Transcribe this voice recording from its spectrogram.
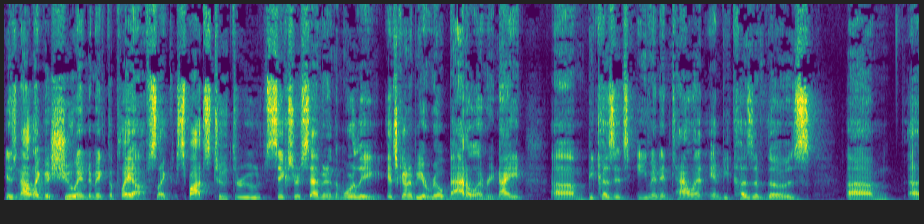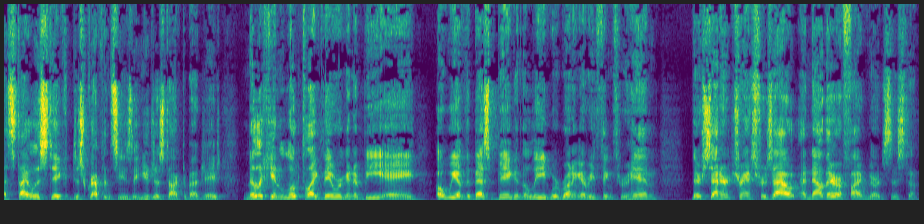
is not like a shoe in to make the playoffs. Like spots two through six or seven in the Moore League, it's going to be a real battle every night um, because it's even in talent and because of those um, uh, stylistic discrepancies that you just talked about, Jade. Millikan looked like they were going to be a, oh, we have the best big in the league. We're running everything through him. Their center transfers out, and now they're a five guard system.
